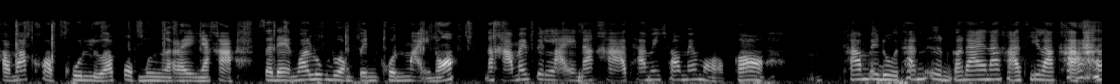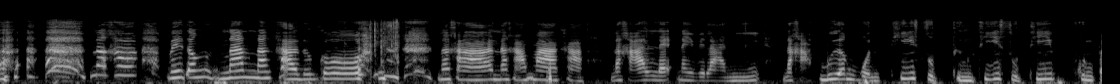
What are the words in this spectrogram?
คำว่าขอบคุณหรือว่าปรบมืออะไรอย่างเงี้ยค่ะ แสดงว่าลูกดวงเป็นคนใหม่เนาะนะคะ ไม่เป็นไรนะคะ ถ้าไม่ชอบแม่หมอก็ ข้ามไปดูท่านอื่นก็ได้นะคะ ที่รักค่ะนะคะ ไม่ต้องนั่นนะคะทุกคนนะคะนะคะมาค่ะนะคะ และในเวลานี้นะคะ เบื้องบนที่สุดถึงที่สุดที่คุณไป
